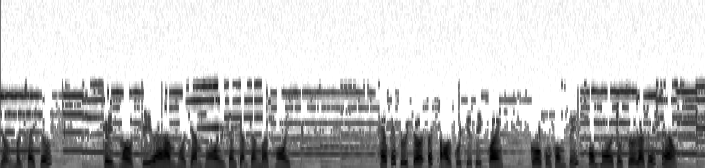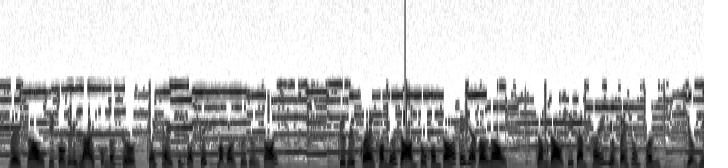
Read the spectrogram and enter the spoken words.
nhận mình say chứ. Kỳ thật chỉ là môi chạm môi, răng chạm răng mà thôi. Theo các tuổi đời ít ỏi của Triệu Thủy Quang, cô cũng không biết hôn môi thực sự là thế nào. Về sau, khi cô nghĩ lại cũng đoán được, cái này chính là kích mà mọi người thường nói. Triệu Thủy Quang không nhớ rõ nụ hôm đó kéo dài bao lâu, trong đầu chỉ cảm thấy dựng bản thân mình, dựng hy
